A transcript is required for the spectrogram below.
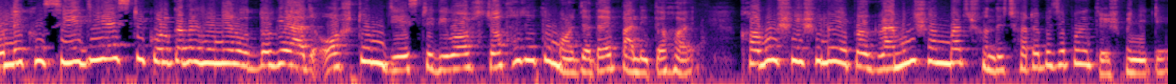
উল্লেখ্য সিজিএসটি কলকাতা জোনের উদ্যোগে আজ অষ্টম জিএসটি দিবস যথাযথ মর্যাদায় পালিত হয় খবর শেষ হলো এরপর গ্রামীণ সংবাদ সন্ধ্যে ছটা বেজে পঁয়ত্রিশ মিনিটে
